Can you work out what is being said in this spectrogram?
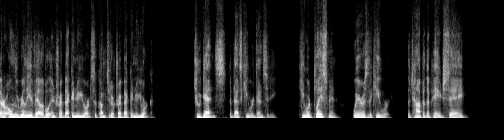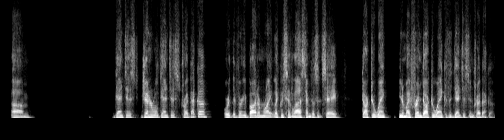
that are only really available in Tribeca, New York. So come to the Tribeca, New York. Too dense, but that's keyword density. Keyword placement. Where is the keyword? The top of the page say um, dentist, general dentist, Tribeca, or at the very bottom right, like we said last time, does it say Dr. Wank? You know, my friend Dr. Wank is a dentist in Tribeca.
